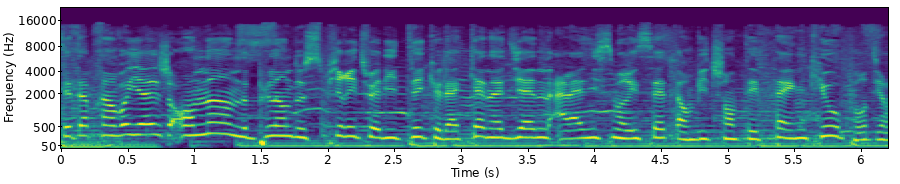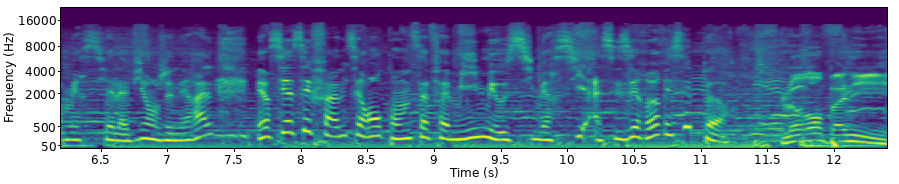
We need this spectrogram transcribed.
C'est après un voyage en Inde plein de spiritualité que la Canadienne Alanis Morissette a envie de chanter Thank you pour dire merci à la vie en général. Merci à ses fans, ses rencontres, sa famille, mais aussi merci à ses erreurs et ses peurs. Laurent Pagny.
